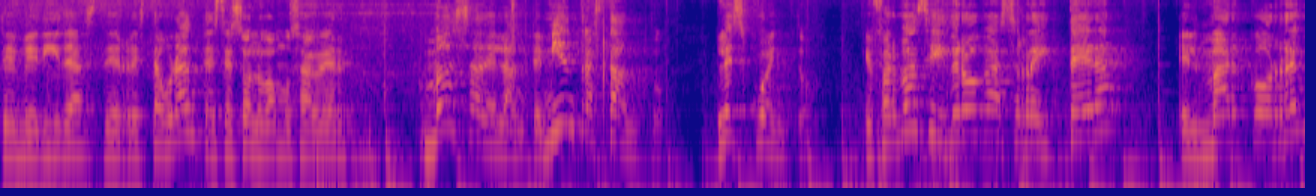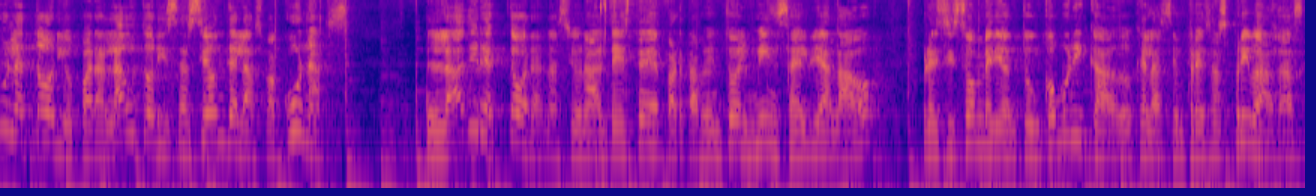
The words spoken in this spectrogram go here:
de medidas de restaurantes. Eso lo vamos a ver más adelante. Mientras tanto, les cuento que Farmacia y Drogas reitera el marco regulatorio para la autorización de las vacunas. La directora nacional de este departamento, el MINSA, Elvia Lao, precisó mediante un comunicado que las empresas privadas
